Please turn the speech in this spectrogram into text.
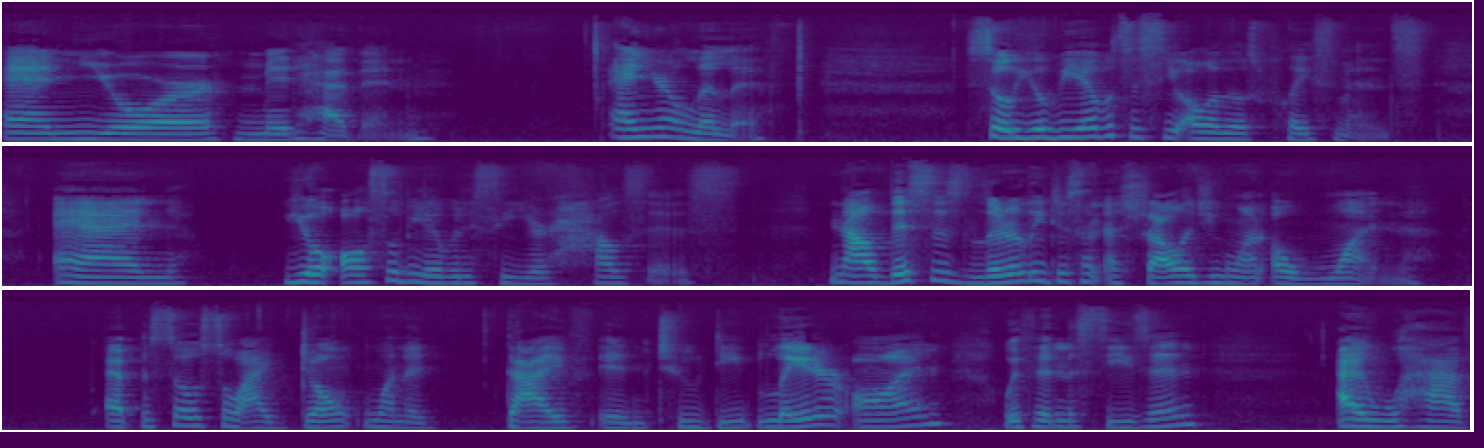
and your midheaven, and your Lilith. So you'll be able to see all of those placements, and you'll also be able to see your houses. Now, this is literally just an astrology 101 episode, so I don't want to dive in too deep. Later on within the season, I will have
